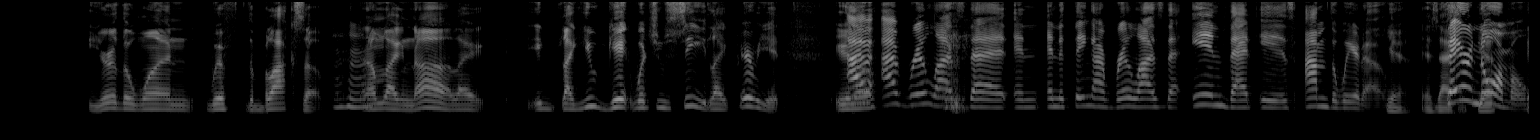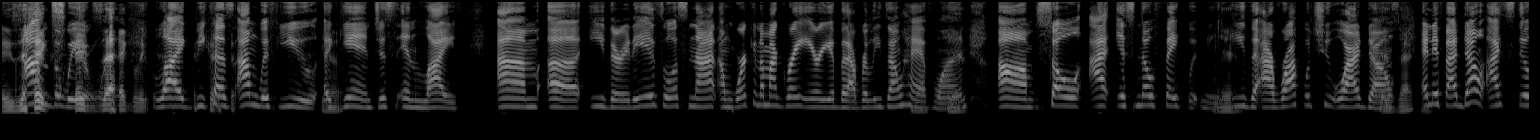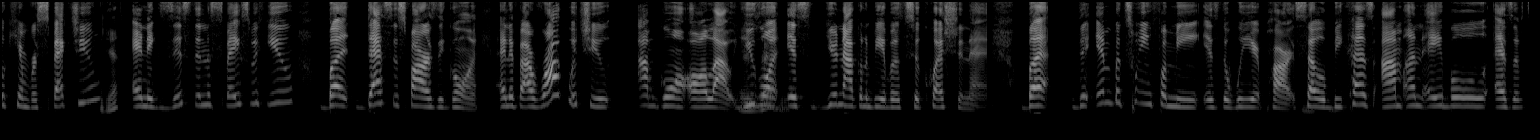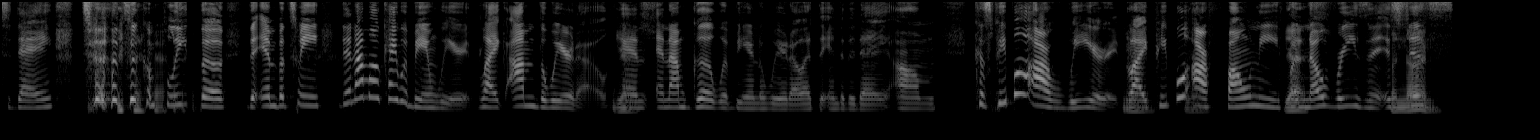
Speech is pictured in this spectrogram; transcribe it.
you're the one with the blocks up Mhm. and i'm like nah like you, like you get what you see like period you know I, I've realized that, and and the thing I've realized that in that is I'm the weirdo. yeah exactly They're Yeah. normal. exactly I'm the weird one. exactly Like because I'm with you Yeah. again, just in life. Um, uh, either it is or it's not. I'm working on my gray area, but I really don't have one. Um, so I it's no fake with me. Yeah. Either I rock with you or I don't. Exactly. And if I don't, I still can respect you Yeah. and exist in the space with you. But that's as far as it going. And if I rock with you, I'm going all out. You going it's you're not going to be able to question that. But the in between for me is the weird part. So because I'm unable as of today to, to complete the the in between, then I'm okay with being weird. Like I'm the weirdo, and Yes. and I'm good with being the weirdo at the end of the day. Um, because people are weird. Yeah, Like people yeah. are phony for Yes. no reason. It's just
